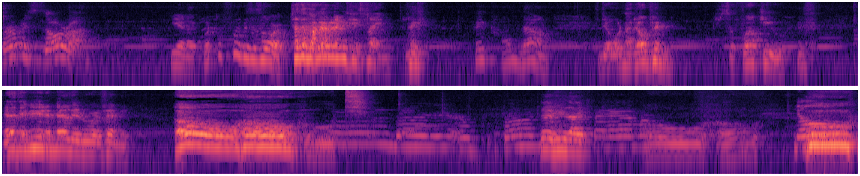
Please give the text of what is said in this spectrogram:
Where was Zora? Yeah, like, what the fuck is this Zora? Shut the fuck up, let me explain. Like, hey, calm down. The door will not open, so fuck you. now they're here to meddle in the royal family. Ho, ho, hoot. Then he's like, No.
